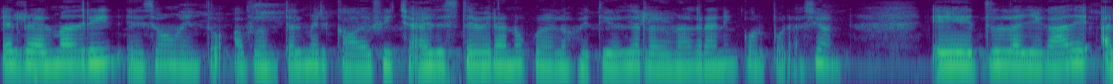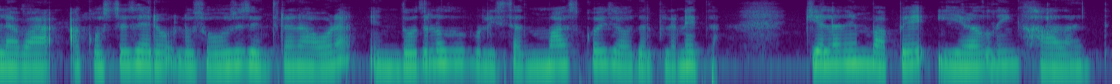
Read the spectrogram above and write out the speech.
El Real Madrid en ese momento afronta el mercado de fichajes de este verano con el objetivo de cerrar una gran incorporación. Eh, tras la llegada de Alaba a coste cero, los ojos se centran ahora en dos de los futbolistas más codiciados del planeta, Kylian Mbappé y Erling Haaland.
